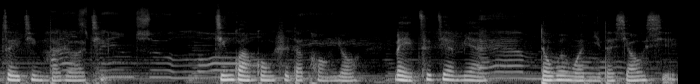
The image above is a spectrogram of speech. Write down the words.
最近的热情。尽管共事的朋友每次见面都问我你的消息，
